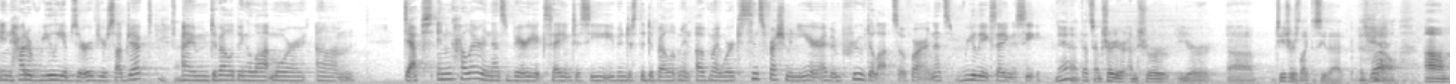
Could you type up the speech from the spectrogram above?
and how to really observe your subject. I'm developing a lot more um, depth in color, and that's very exciting to see. Even just the development of my work since freshman year, I've improved a lot so far, and that's really exciting to see. Yeah, that's. I'm sure your. I'm sure your uh, teachers like to see that as well. Um,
